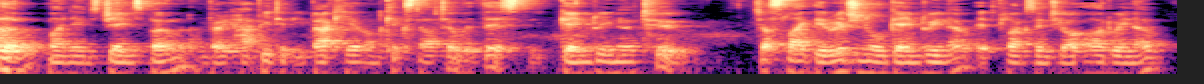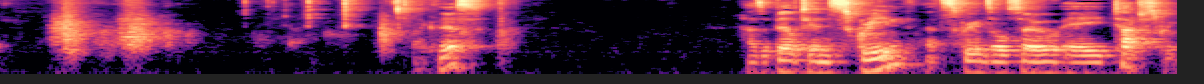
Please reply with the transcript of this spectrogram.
Hello, my name's James Bowman. I'm very happy to be back here on Kickstarter with this, the Gameduino 2. Just like the original Gameduino, it plugs into your Arduino. Like this. Has a built-in screen. That screen's also a touch screen.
